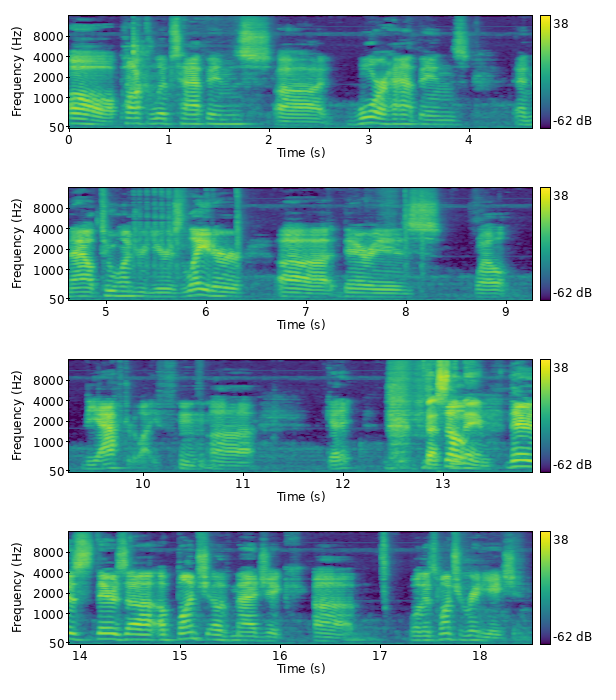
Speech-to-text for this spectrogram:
Oh, apocalypse happens, uh, war happens, and now 200 years later, uh, there is, well, the afterlife. Mhm. Uh, get it? That's So- the name. there's there's a, a bunch of magic. Um, well, there's a bunch of radiation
